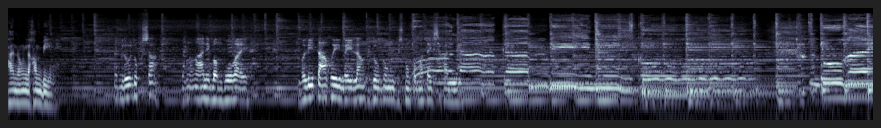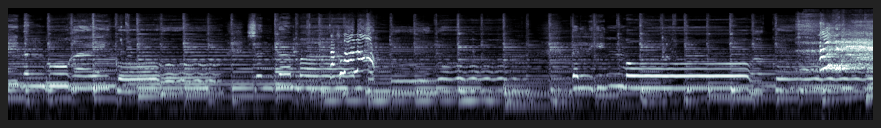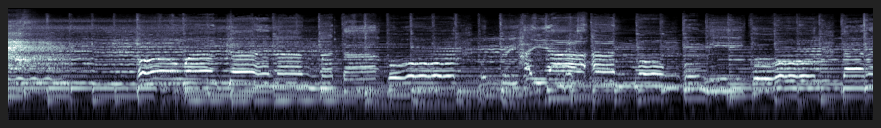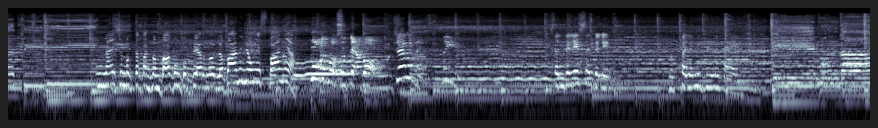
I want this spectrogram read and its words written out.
Anong lakambini? Nagluluksa. Nanganganib ang buhay. Balita ko'y may lang dugong gustong pumatay sa kanya. Buhay ng buhay ko San ka man hayaan mong umikot Darating nais na magtatag ng bagong gobyerno, labanan niyo ang Espanya! Gentlemen, please. Sandali, sandali. Magpalamig muna tayo. Di mo na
